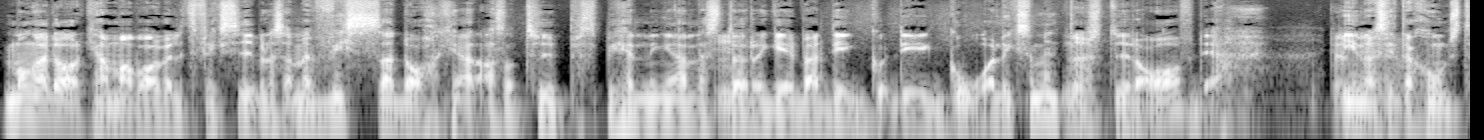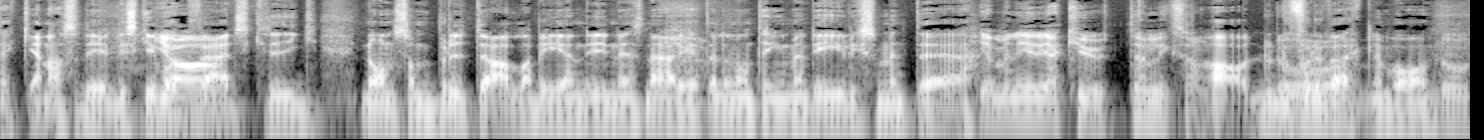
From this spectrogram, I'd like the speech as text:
många dagar kan man vara väldigt flexibel och så här, men vissa dagar, alltså typ spelningar eller större grejer, bara det, går- det går liksom inte Nej. att styra av det. Den Inom är- citationstecken. Alltså det, det ska ju Ja. vara ett världskrig, någon som bryter alla ben i ens närhet eller någonting. Men det är ju liksom inte... Ja men är det akuten liksom. Ja, då- då får det verkligen vara- Då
